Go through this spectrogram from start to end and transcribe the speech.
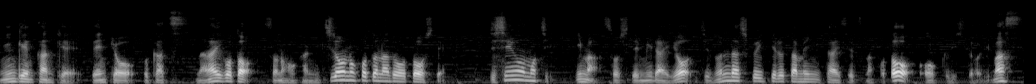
人間関係、勉強、部活、習い事、その他日常のことなどを通して自信を持ち、今、そして未来を自分らしく生きるために大切なことをお送りしております。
